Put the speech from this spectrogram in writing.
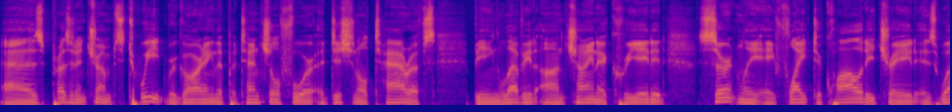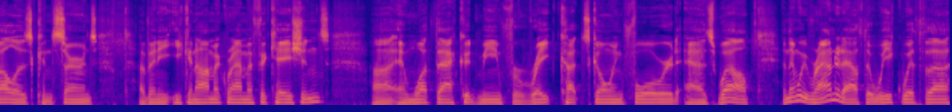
as President Trump's tweet regarding the potential for additional tariffs being levied on China created certainly a flight to quality trade as well as concerns of any economic ramifications uh, and what that could mean for rate cuts going forward as well. And then we rounded out the week with uh,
